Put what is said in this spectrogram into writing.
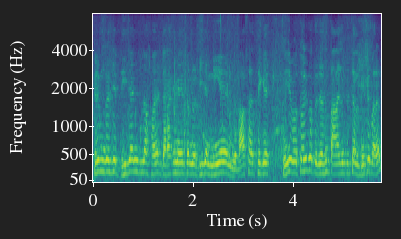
ফ্রেমগুলো যে ডিজাইনগুলো হয় যারা কিনা এই জন্য ডিজাইন নিয়ে বাসা থেকে নিজে তৈরি করতে চাইছেন তারা কিন্তু চাল নিতে পারেন।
